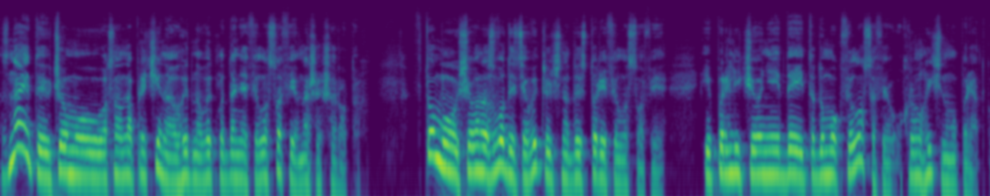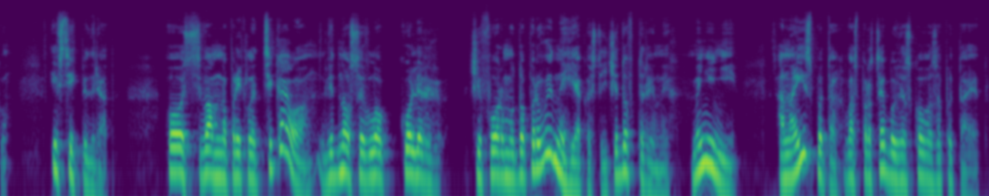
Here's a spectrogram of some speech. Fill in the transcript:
Знаєте, в чому основна причина огидного викладання філософії в наших широтах? В тому, що вона зводиться виключно до історії філософії і перелічування ідей та думок філософів у хронологічному порядку. І всіх підряд. Ось вам, наприклад, цікаво, відносив лок колір чи форму до первинних якостей чи до вторинних. Мені ні. А на іспитах вас про це обов'язково запитають.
